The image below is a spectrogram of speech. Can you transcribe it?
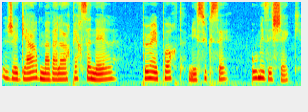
Je garde ma valeur personnelle, peu importe mes succès ou mes échecs.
